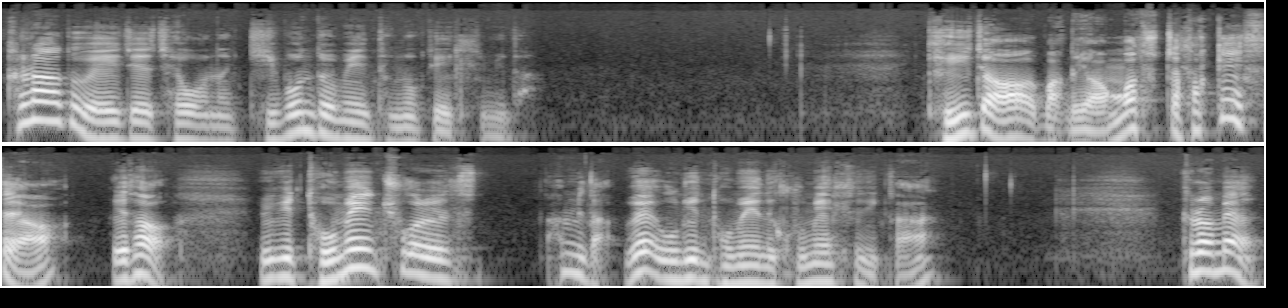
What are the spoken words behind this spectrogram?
클라우드 웨이즈의 재원은 기본 도메인 등록되어 있습니다. 기저 막 영어 숫자 섞여 있어요. 그래서 여기 도메인 추가를 합니다. 왜? 우린 도메인을 구매했으니까. 그러면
